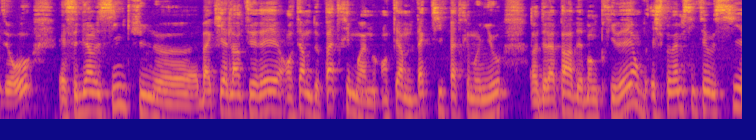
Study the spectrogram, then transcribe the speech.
d'euros. Et c'est bien le signe qu'une, euh, bah, qu'il y a de l'intérêt en termes de patrimoine, en termes d'actifs patrimoniaux euh, de la part des banques privées. Et je peux même citer aussi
